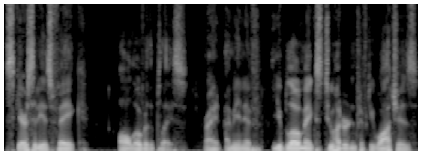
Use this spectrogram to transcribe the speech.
"Scarcity is fake all over the place." right? I mean, if Hublot makes 250 watches,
